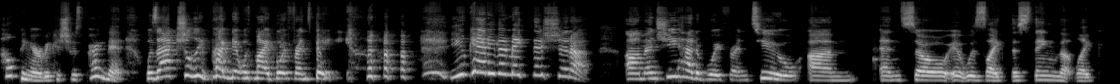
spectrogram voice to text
helping her because she was pregnant, was actually pregnant with my boyfriend's baby. you can't even make this shit up. Um, and she had a boyfriend too. Um, and so it was like this thing that like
